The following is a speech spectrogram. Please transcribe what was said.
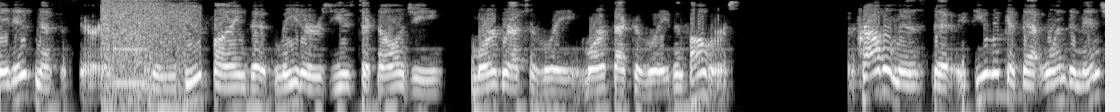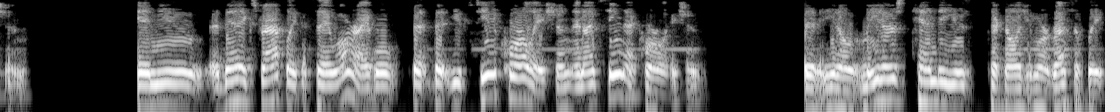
It is necessary. And you do find that leaders use technology more aggressively, more effectively than followers. The problem is that if you look at that one dimension and you then extrapolate and say, well, all right, well, that, that you see a correlation, and I've seen that correlation. That, you know, leaders tend to use technology more aggressively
